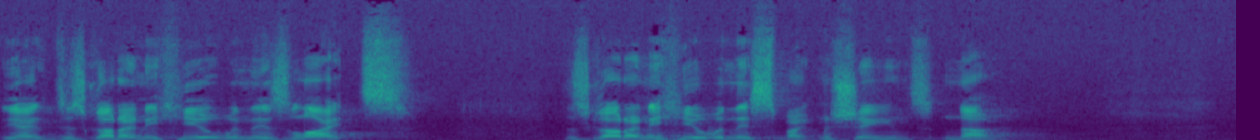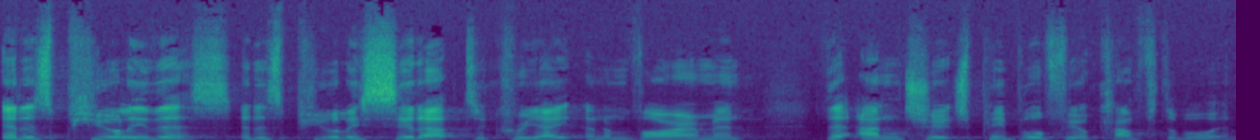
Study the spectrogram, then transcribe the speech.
You know, does God only heal when there's lights? Does God only heal when there's smoke machines? No. It is purely this it is purely set up to create an environment that unchurched people feel comfortable in.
